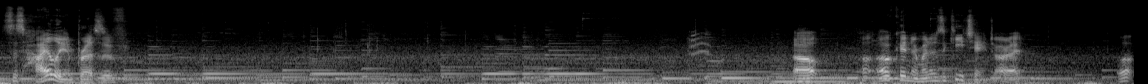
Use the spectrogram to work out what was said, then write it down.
This is highly impressive. Oh, okay, never mind. It was a key change. All right. Oh,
